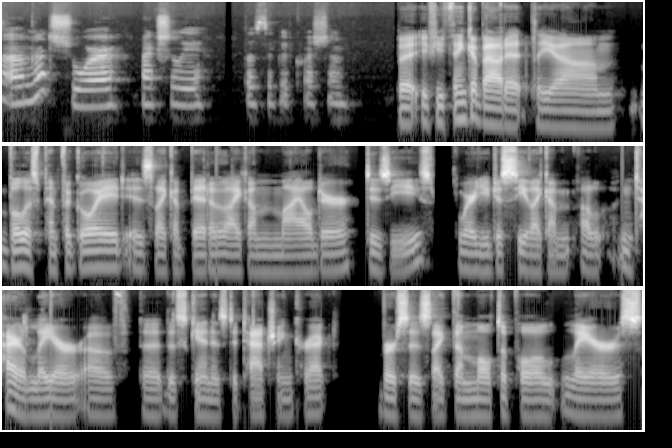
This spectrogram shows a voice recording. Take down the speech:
I'm not sure, actually. That's a good question. But if you think about it, the um, bullous pemphigoid is like a bit of like a milder disease where you just see like a, a entire layer of the the skin is detaching, correct? Versus like the multiple layers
